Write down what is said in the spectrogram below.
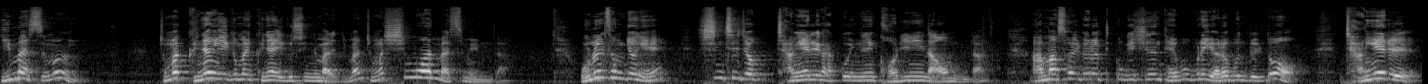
이 말씀은 정말 그냥 읽으면 그냥 읽을 수 있는 말이지만 정말 심오한 말씀입니다. 오늘 성경에 신체적 장애를 갖고 있는 거린이 나옵니다. 아마 설교를 듣고 계시는 대부분의 여러분들도 장애를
